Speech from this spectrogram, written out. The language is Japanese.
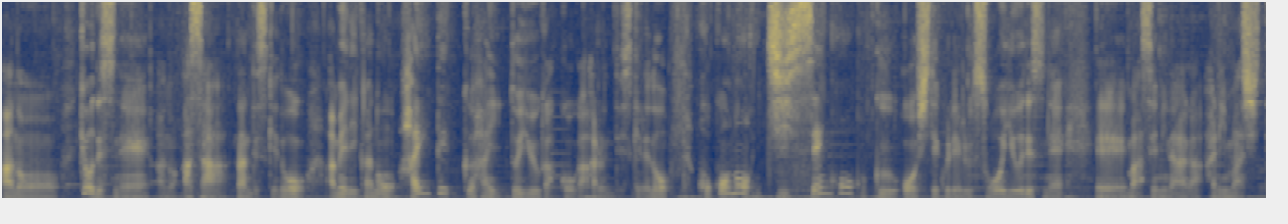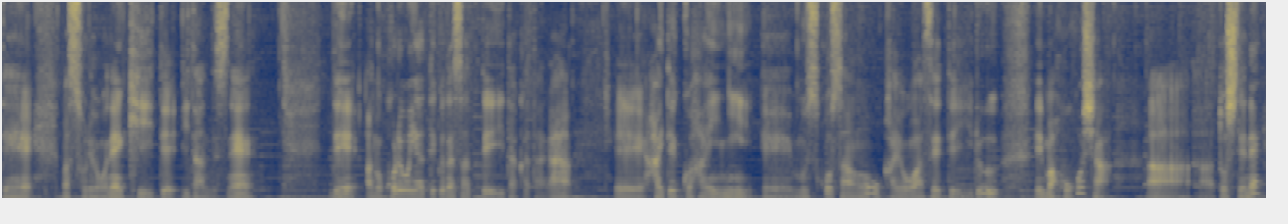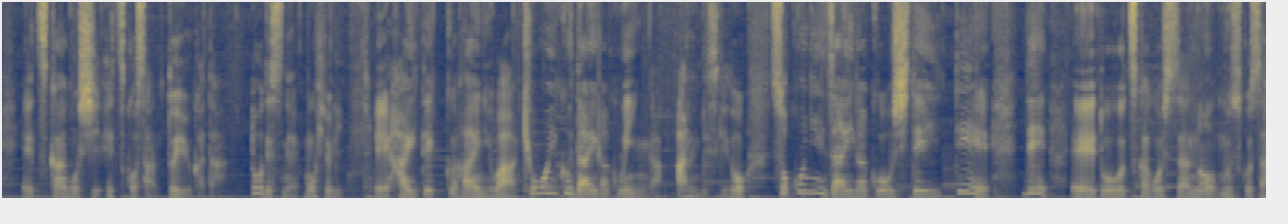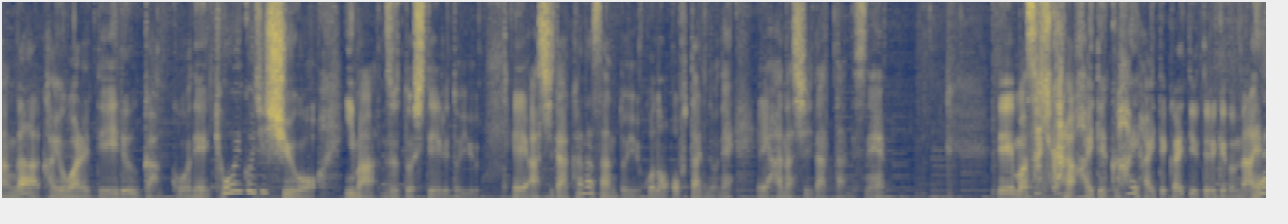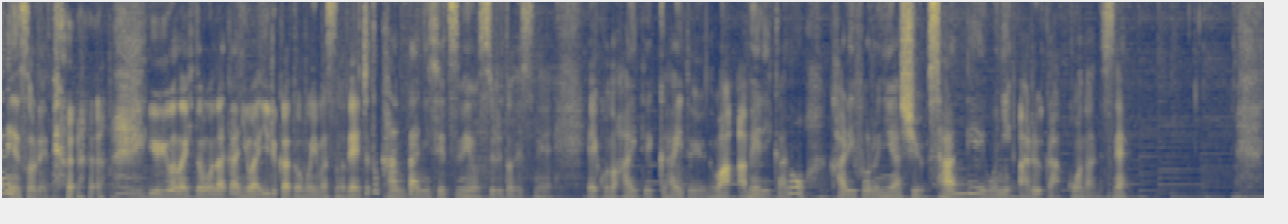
あの今日ですねあの朝なんですけどアメリカのハイテックハイという学校があるんですけれどここの実践報告をしてくれるそういうですね、えー、まあ、セミナーがありまして、まあ、それをね聞いていたんですね。であのこれをやってくださっていた方がえー、ハイテックハイに、えー、息子さんを通わせている、えー、まあ、保護者としてね、塚越悦子さんという方とですね、もう一人、えー、ハイテックハイには教育大学院があるんですけど、そこに在学をしていて、で、えっ、ー、と、塚越さんの息子さんが通われている学校で教育実習を今ずっとしているという、えー、芦田香奈さんというこのお二人のね、え話だったんですね。で、まあ、さっきからハイテクハイ、ハイテクハイって言ってるけど、なんやねん、それって いうような人も中にはいるかと思いますので、ちょっと簡単に説明をするとですね、このハイテクハイというのはアメリカのカリフォルニア州サンディエゴにある学校なんですね。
